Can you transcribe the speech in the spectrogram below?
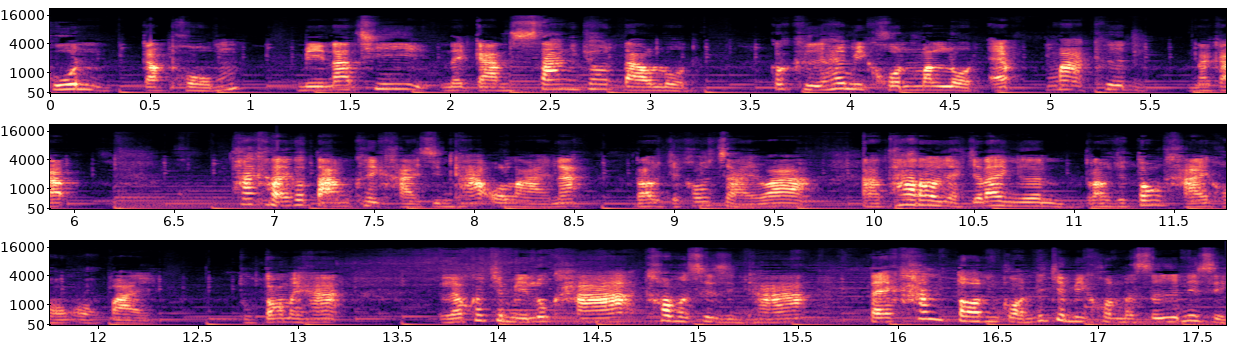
คุณกับผมมีหน้าที่ในการสร้างยอดดาวน์โหลด ก็คือให้มีคนมาโหลดแอปมากขึ้นนะครับ ถ้าใครก็ตามเคยขายสินค้าออนไลน์นะ เราจะเข้าใจว่าถ้าเราอยากจะได้เงิน เราจะต้องขายของออกไป ถูกต้องไหมฮะ แล้วก็จะมีลูกค้าเข้ามาซื้อสินค้า แต่ขั้นตอนก่อนที่จะมีคนมาซื้อนี่สิ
